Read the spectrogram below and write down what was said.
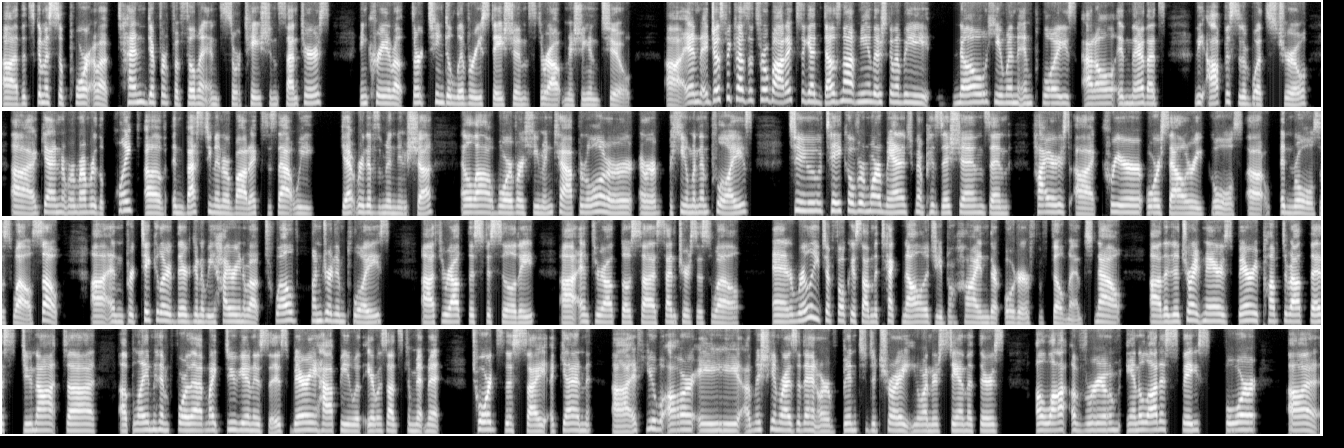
Uh, that's going to support about 10 different fulfillment and sortation centers and create about 13 delivery stations throughout Michigan, too. Uh, and just because it's robotics, again, does not mean there's going to be no human employees at all in there. That's the opposite of what's true. Uh, again, remember the point of investing in robotics is that we get rid of the minutia and allow more of our human capital or, or human employees to take over more management positions and hires uh, career or salary goals uh, and roles as well. So, uh, in particular, they're going to be hiring about 1,200 employees uh, throughout this facility uh, and throughout those uh, centers as well. And really to focus on the technology behind their order fulfillment. Now, uh, the Detroit mayor is very pumped about this. Do not uh, uh, blame him for that. Mike Duggan is is very happy with Amazon's commitment towards this site. Again, uh, if you are a, a Michigan resident or been to Detroit, you understand that there's a lot of room and a lot of space for, uh,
